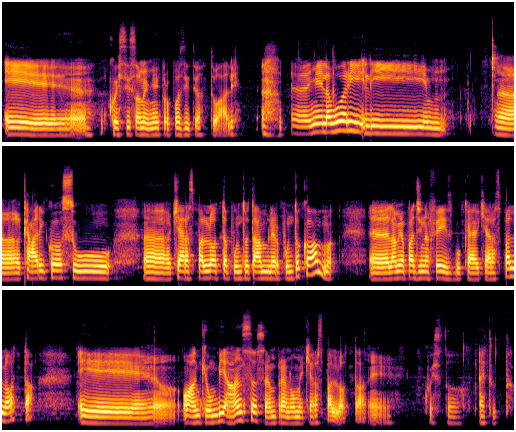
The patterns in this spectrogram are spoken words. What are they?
e questi sono i miei propositi attuali. eh, I miei lavori li eh, carico su eh, chiaraspallotta.tumblr.com, eh, la mia pagina Facebook è Chiara Spallotta e ho anche un Beyoncé sempre a nome Chiara Spallotta e questo è tutto.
